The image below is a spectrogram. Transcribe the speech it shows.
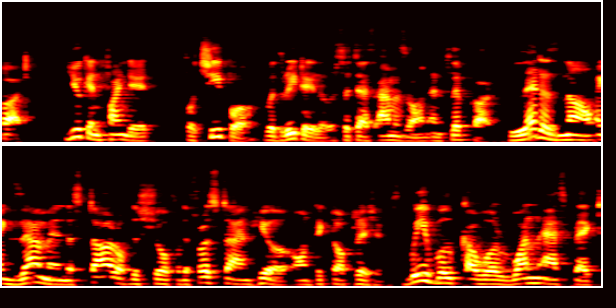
but you can find it for cheaper with retailers such as Amazon and Flipkart. Let us now examine the star of the show for the first time here on Tick Tock Treasures. We will cover one aspect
